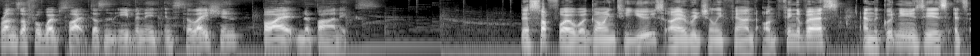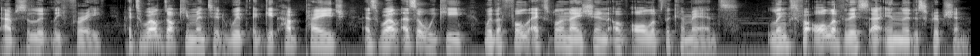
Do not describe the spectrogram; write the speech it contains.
runs off a website, doesn't even need installation by Nebarnix. The software we're going to use I originally found on Thingiverse and the good news is it's absolutely free. It's well documented with a GitHub page as well as a wiki with a full explanation of all of the commands. Links for all of this are in the description.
